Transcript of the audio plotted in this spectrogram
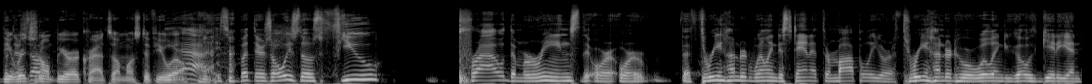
the original bureaucrats, almost, if you will. Yeah, but there's always those few proud the Marines or or the 300 willing to stand at Thermopylae or 300 who are willing to go with Gideon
